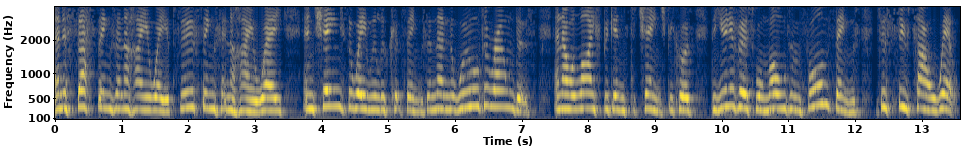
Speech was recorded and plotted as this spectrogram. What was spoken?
and assess things in a higher way, observe things in a higher way, and change the way we look at things. And then the world around us and our life begins to change because the universe will mould and form things to suit our will.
